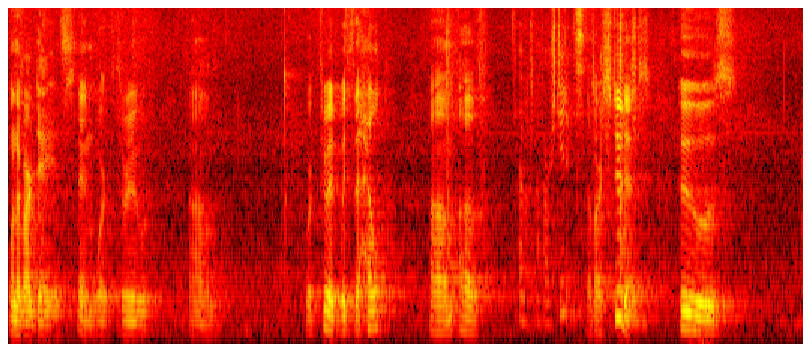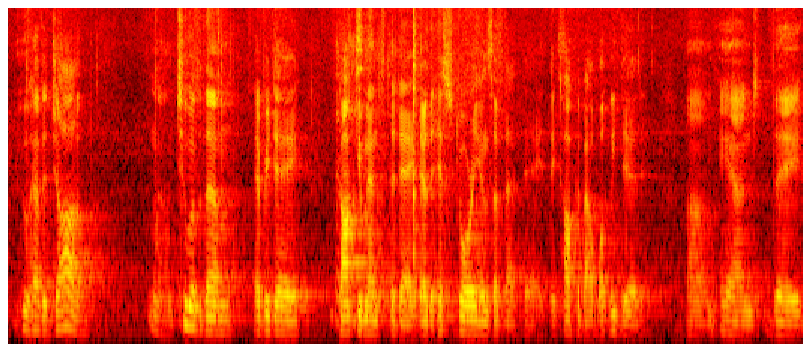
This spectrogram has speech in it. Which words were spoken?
one of our days and work through, um, work through it with the help um, of our students. Of our students, who's, who have a job. Um, two of them every day document the day. They're the historians of that day. They talk about what we did, um, and they,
